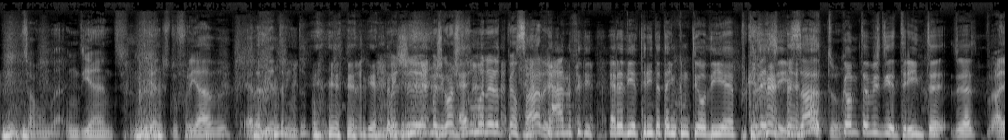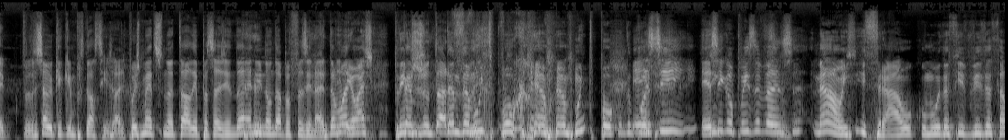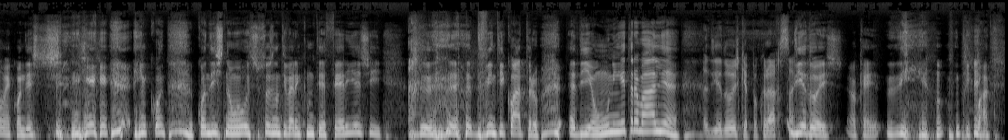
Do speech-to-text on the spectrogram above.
começava um, um dia antes. Um dia antes do feriado era dia 30. pronto. Mas, eh, mas gosto de maneira de pensar. Ah, no sentido, era dia 30, tenho que meter o dia, porque Mas é assim, Exato. como estamos dia 30, já- olha, tu sabe o que é que em Portugal se diz? Olha, depois metes o Natal e a passagem de ano e não dá para fazer nada. Então, olha, eu acho que podemos estamos, juntar. Estamos a muito pouco, é muito pouco É depois. assim, é assim que o país avança. Não, isso será o como da civilização. É quando estes. enquanto, quando isto não, as pessoas não tiverem que meter férias e de, de 24 a dia 1 ninguém trabalha. A dia 2, que é para curar a ressaca. Dia 2, ok. Dia 24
